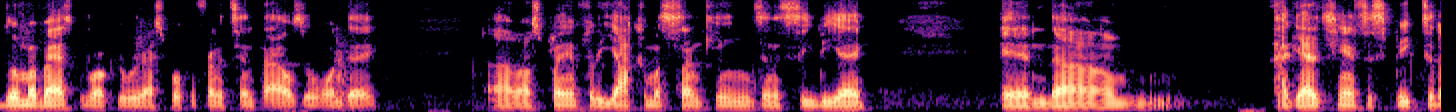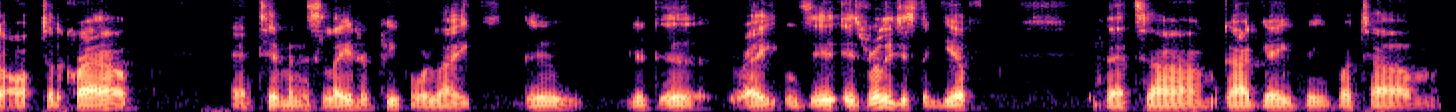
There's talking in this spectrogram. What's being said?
during my basketball career, I spoke in front of 10,000 one day. Uh, I was playing for the Yakima Sun Kings in the CBA, and um, I got a chance to speak to the to the crowd. And 10 minutes later, people were like, "Dude, you're good, right? It's, it's really just a gift that um, God gave me. But um,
